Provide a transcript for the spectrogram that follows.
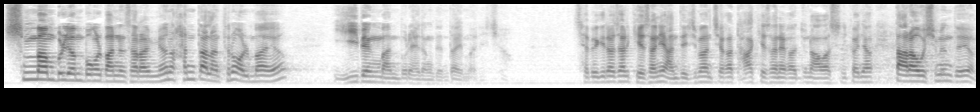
10만 불 연봉을 받는 사람이면 한 달란트는 얼마예요? 200만 불에 해당된다 이 말이죠. 새벽이라 잘 계산이 안 되지만 제가 다 계산해 가지고 나왔으니까 그냥 따라오시면 돼요.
